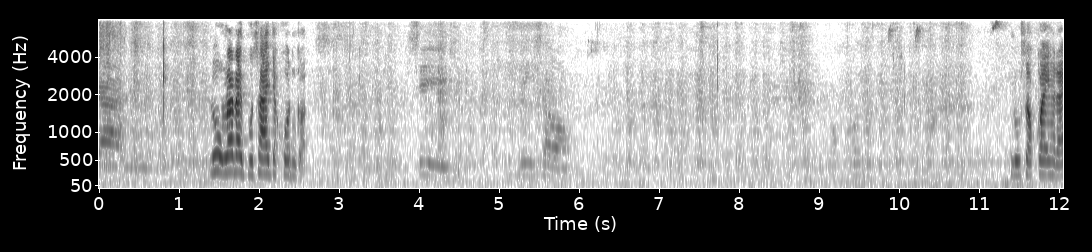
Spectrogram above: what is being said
ยาลูกแล้วได้ผู้ชายจะคนก่อนสี่นี่สองหกคนลูกสาวก้อยเท่าไหร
